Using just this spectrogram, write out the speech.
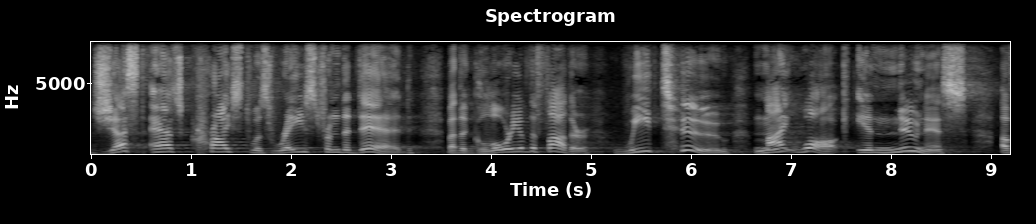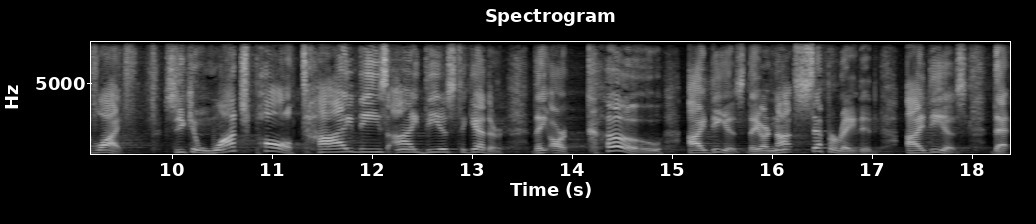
just as Christ was raised from the dead by the glory of the Father, we too might walk in newness of life. So you can watch Paul tie these ideas together. They are co ideas, they are not separated ideas. That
